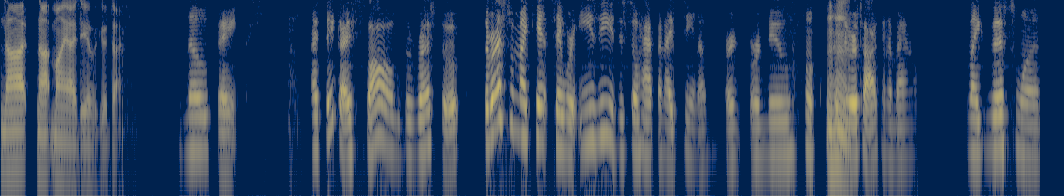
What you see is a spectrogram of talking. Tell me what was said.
Not not my idea of a good time. No thanks. I think I saw the rest of The rest of them I can't say were easy. It just so happened I'd seen them or or knew what they Mhm. were talking about. Like this one,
